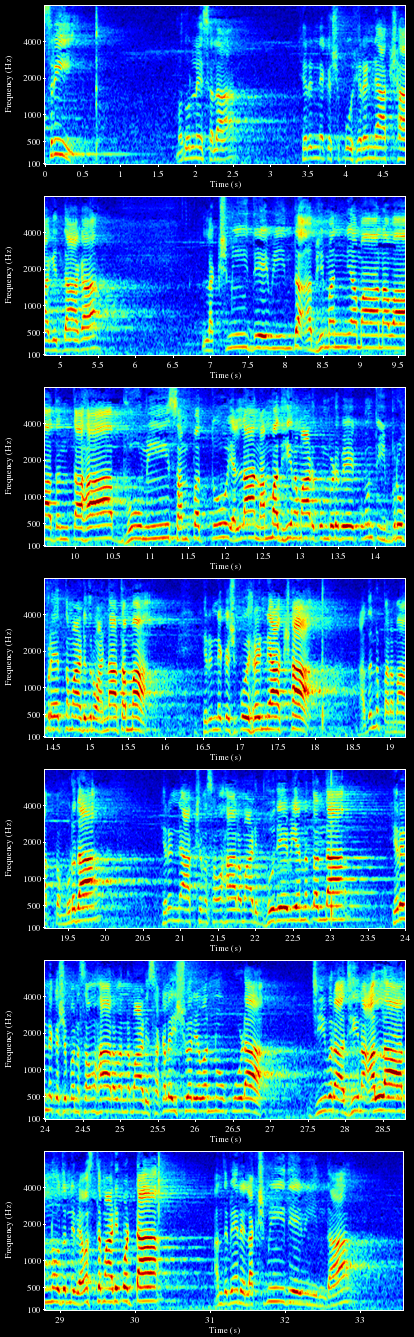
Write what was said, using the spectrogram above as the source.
ಶ್ರೀ. ಮೊದಲನೇ ಸಲ ಹಿರಣ್ಯಕಶಿಪು ಹಿರಣ್ಯಾಕ್ಷ ಆಗಿದ್ದಾಗ ಲಕ್ಷ್ಮೀದೇವಿಯಿಂದ ಅಭಿಮನ್ಯಮಾನವಾದಂತಹ ಭೂಮಿ, ಸಂಪತ್ತು ಎಲ್ಲ ನಮ್ಮ ಅಧೀನ ಮಾಡ್ಕೊಂಡ್ಬಿಡಬೇಕು ಅಂತ ಇಬ್ಬರು ಪ್ರಯತ್ನ ಮಾಡಿದರು. ಅಣ್ಣ, ತಮ್ಮ, ಹಿರಣ್ಯಕಶಿಪು, ಹಿರಣ್ಯಾಕ್ಷ. ಅದನ್ನು ಪರಮಾತ್ಮ ಮುರಿದ. ಹಿರಣ್ಯಾಕ್ಷನ ಸಂಹಾರ ಮಾಡಿ ಭೂದೇವಿಯನ್ನು ತಂದ. ಹಿರಣ್ಯಕಶಿಪನ ಸಂಹಾರವನ್ನು ಮಾಡಿ ಸಕಲೈಶ್ವರ್ಯವನ್ನು ಕೂಡ ಜೀವರ ಅಧೀನ ಅಲ್ಲ ಅನ್ನೋದನ್ನು ವ್ಯವಸ್ಥೆ ಮಾಡಿಕೊಟ್ಟ. ಅಂದಮೇಲೆ ಲಕ್ಷ್ಮೀದೇವಿಯಿಂದ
